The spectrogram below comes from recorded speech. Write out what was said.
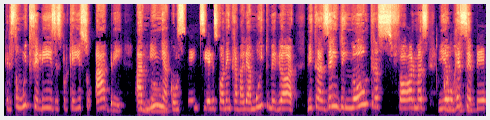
que eles estão muito felizes porque isso abre a que minha bom. consciência e eles podem trabalhar muito melhor, me trazendo em outras formas e Com eu receber.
